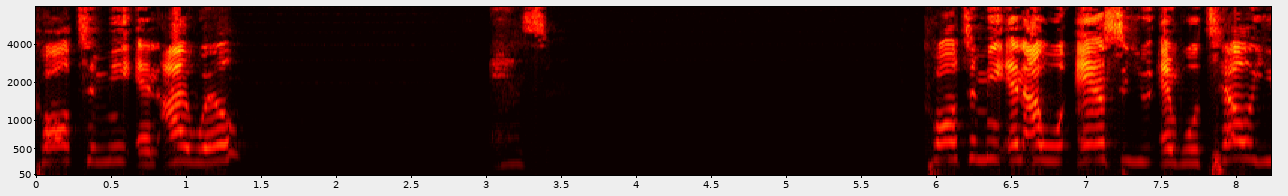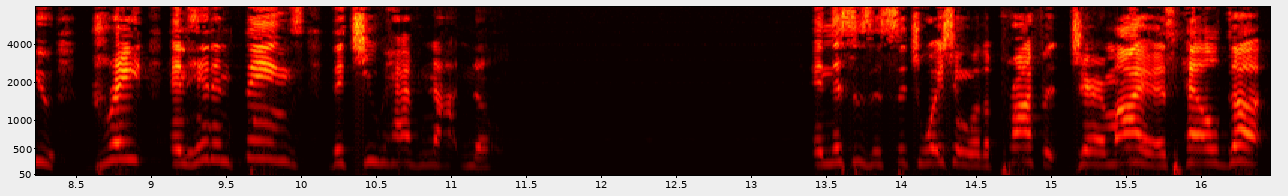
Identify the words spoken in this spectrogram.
Call to me and I will answer. Call to me and I will answer you and will tell you great and hidden things that you have not known. And this is a situation where the prophet Jeremiah is held up.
